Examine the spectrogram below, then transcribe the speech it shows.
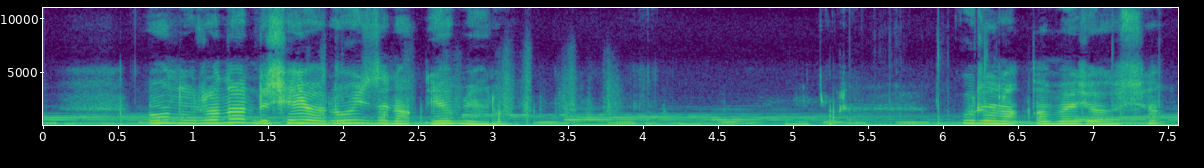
Oğlum buralarda şey var o yüzden atlayamıyorum. Buradan atlamaya çalışacağım.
